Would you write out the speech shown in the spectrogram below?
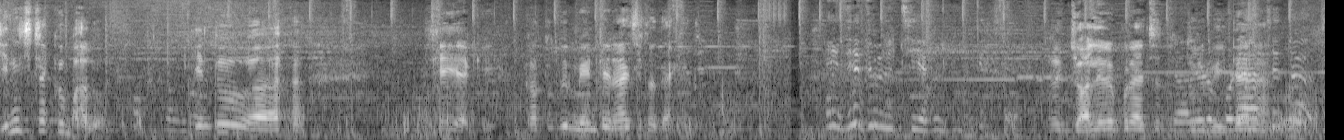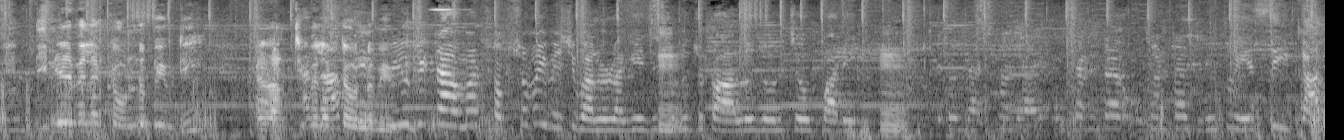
জিনিসটা খুব ভালো কিন্তু সেই আর কি। কতদূর মেনটেন হয় সেটা দেখে এই যে তুলছি আমি। জলের উপরে আছে তো তুলবি তাই না? দিনের বেলা একটা অন্য বিউটি রাত্রিবেলা একটা অন্য বিউটি বিউটিটা আমার সবসময় বেশি ভালো লাগে যে। ছোট ছোট আলো জ্বলছে পারে। হুম। এটা দেখা যায় ওখানটা ওখানটা যেহেতু এসি কাজ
